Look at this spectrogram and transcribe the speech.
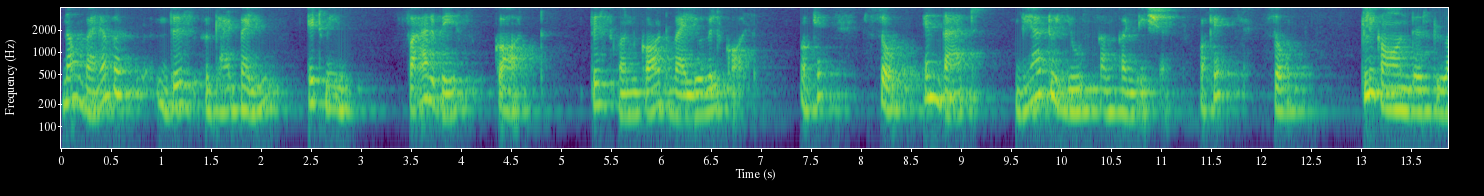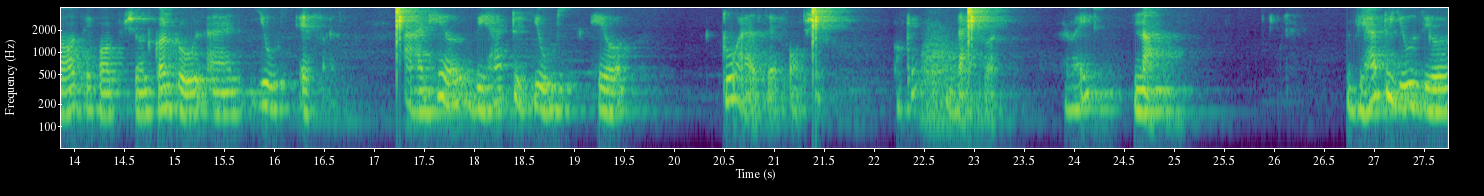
now whenever this get value it means firebase got this one got value will call okay? So in that we have to use some conditions okay? So click on this logic option control and use if and here we have to use here to as if option okay? That one. Right? Now we have to use your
